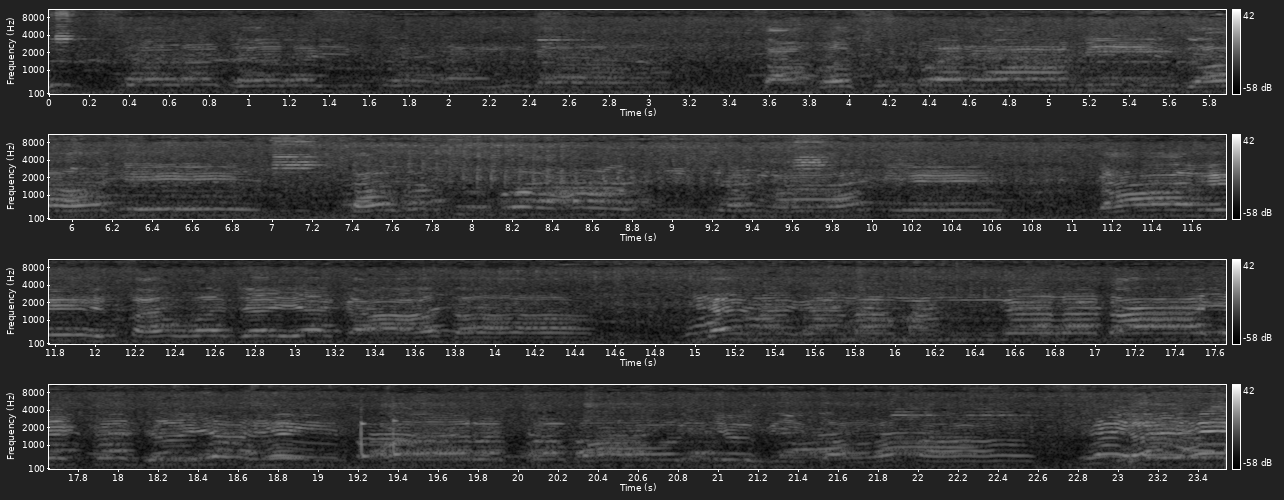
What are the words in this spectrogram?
ఉత్తర జలయుత తవ శుభ గాయే తవ गाहे तव जय गाथा। जन गण मंगलदायक जय हे भारत भाग्य विधाता। जय हे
